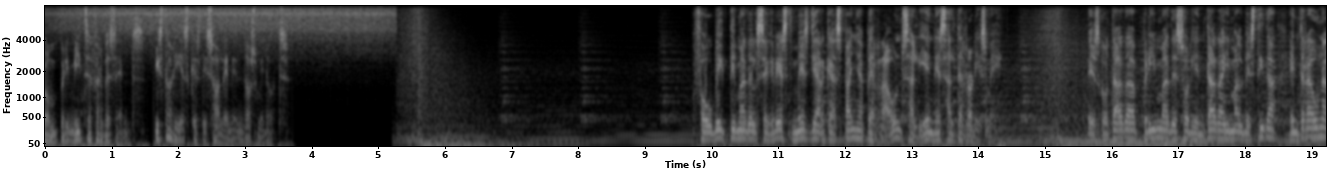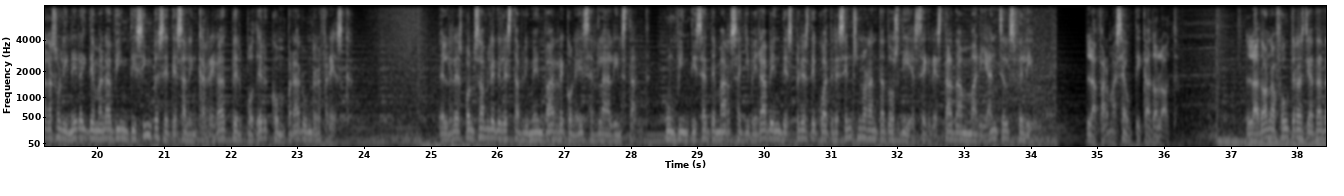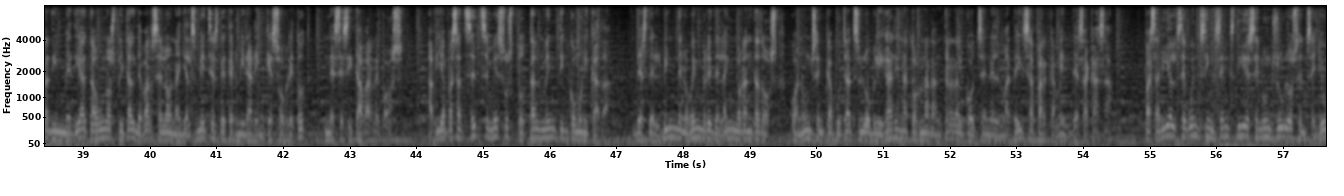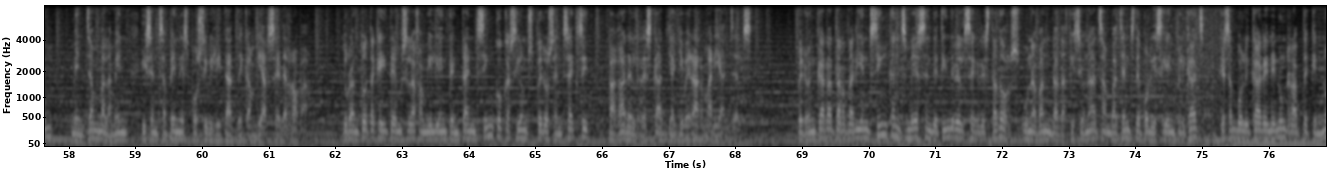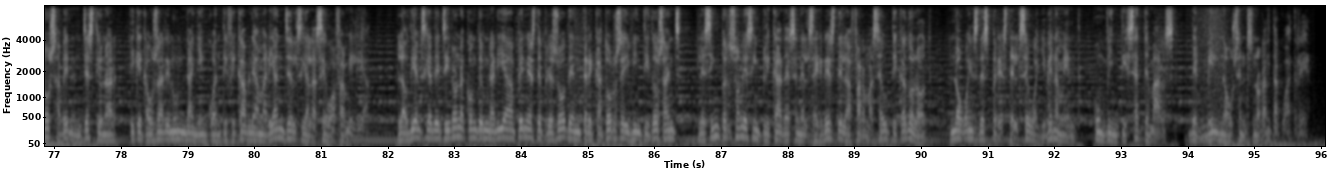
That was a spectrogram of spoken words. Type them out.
Comprimits efervescents. Històries que es dissolen en dos minuts. Fou víctima del segrest més llarg a Espanya per raons alienes al terrorisme. Esgotada, prima, desorientada i mal vestida, entra a una gasolinera i demana 25 pessetes a l'encarregat per poder comprar un refresc. El responsable de l'establiment va reconèixer-la a l'instant. Un 27 de març alliberaven després de 492 dies segrestada amb Maria Àngels Feliu, la farmacèutica d'Olot. La dona fou traslladada d'immediat a un hospital de Barcelona i els metges determinaren que, sobretot, necessitava repòs. Havia passat 16 mesos totalment incomunicada, des del 20 de novembre de l'any 92, quan uns encaputxats l'obligaren a tornar a entrar al cotxe en el mateix aparcament de sa casa. Passaria els següents 500 dies en un zulo sense llum, menjant malament i sense penes possibilitat de canviar-se de roba. Durant tot aquell temps, la família intentà en cinc ocasions, però sense èxit, pagar el rescat i alliberar Maria Àngels. Però encara tardarien cinc anys més en detindre els segrestadors, una banda d'aficionats amb agents de policia implicats que s'embolicaren en un rapte que no saberen gestionar i que causaren un dany inquantificable a Maria Àngels i a la seva família. L'Audiència de Girona condemnaria a penes de presó d'entre 14 i 22 anys les cinc persones implicades en el segrest de la farmacèutica d'Olot, nou anys després del seu alliberament, un 27 de març de 1994.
